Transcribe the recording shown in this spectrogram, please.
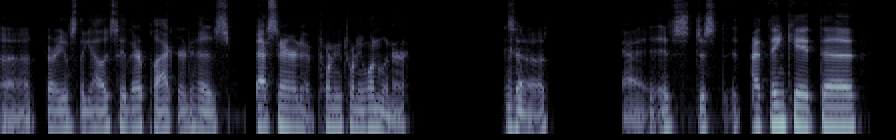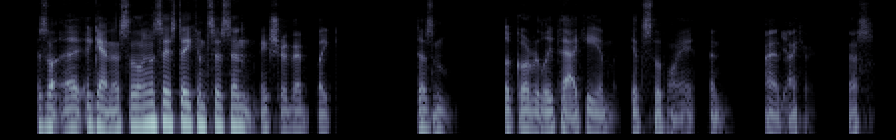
uh, Guardians of the Galaxy, their placard has Best Narrative 2021 winner. Mhm. So, yeah, it's just I think it uh, as lo- uh, again as long as they stay consistent, make sure that like doesn't look overly tacky and like gets to the point, then I, Yeah. I can this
